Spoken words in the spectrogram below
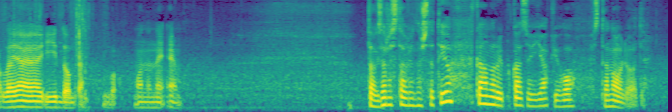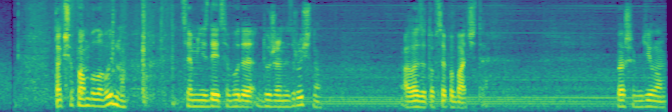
Але і добре, бо в мене не М. Так, зараз ставлю на штатив камеру і показую, як його встановлювати. Так, щоб вам було видно, це мені здається буде дуже незручно, але зато все побачите. Першим ділом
